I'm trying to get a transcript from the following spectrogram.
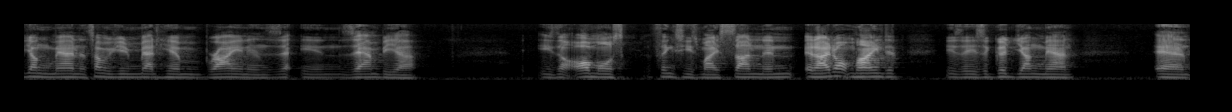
young man, and some of you met him, Brian in, Z- in Zambia. He's almost thinks he's my son, and, and I don't mind it. He's a, he's a good young man. And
